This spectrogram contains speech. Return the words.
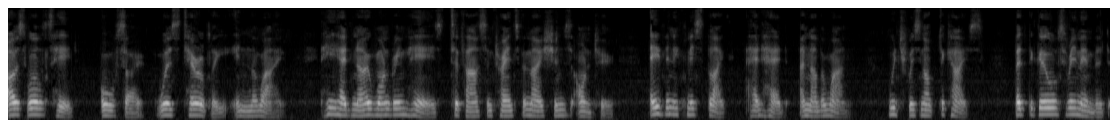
Oswald's head, also, was terribly in the way. He had no wandering hairs to fasten transformations on to, even if Miss Blake had had another one, which was not the case. But the girls remembered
